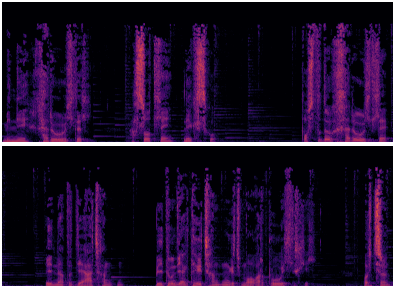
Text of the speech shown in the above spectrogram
Миний хариу үйлдэл асуудлын нэг хэсэг. Бусдад өгөх хариу үйлдэлээ энэ надад яаж хандна? Би түүнд яг тэгж хандна гэж муугар бүү илэрхийл. Учир нь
